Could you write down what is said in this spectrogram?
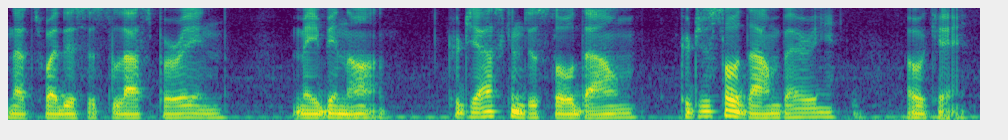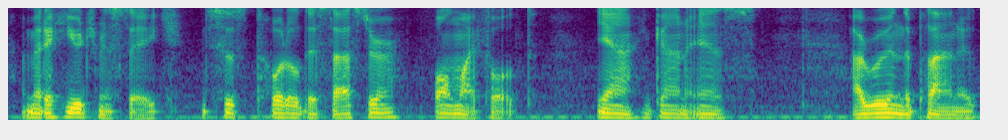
that's why this is the last parade. Maybe not. Could you ask him to slow down? Could you slow down, Barry? Okay, I made a huge mistake. This is total disaster. All my fault. Yeah, it kinda is. I ruined the planet.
